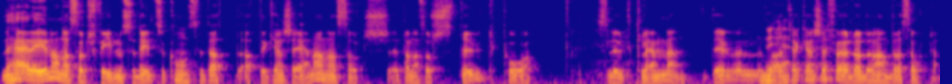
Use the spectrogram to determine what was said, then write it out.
det här är ju en annan sorts film, så det är inte så konstigt att, att det kanske är en annan sorts, ett annat sorts stuk på slutklämmen. Det är väl Det bara är- att jag kanske föredrar den andra sorten.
